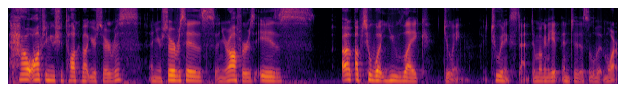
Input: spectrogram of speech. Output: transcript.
how often you should talk about your service and your services and your offers is up to what you like doing to an extent. And we're going to get into this a little bit more.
